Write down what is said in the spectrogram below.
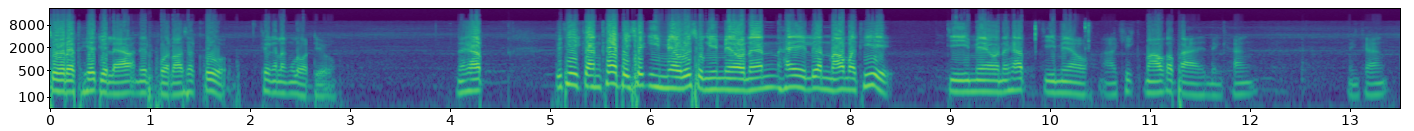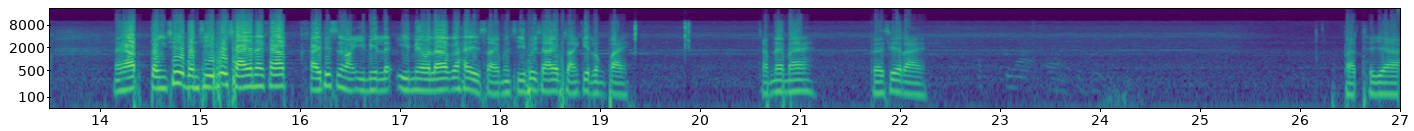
s u r a t e อยู่แล้วเน็ตโผล่รอสักครู่ เครื่องกำลังโหลดอยู่นะครับ วิธีการเข้าไปเช็คอีเมล หรือส่งอีเมลนั้นให้เลื่อนเมาส์มาที่ Gmail นะครับ Gmail อ่าคลิกเมาส์เข้าไปหนึ่งครั้งหนึ่งครั้งนะครับ ตรงชื่อบัญชีผู้ใช้นะครับ ใครที่สมัครอีเมลอีเมลแล้วก็ให้ใส่บัญชีผู้ใช้ภาษาอังกฤษลงไปจำได้ไหมเธอชื่ออะไร ปัทยา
